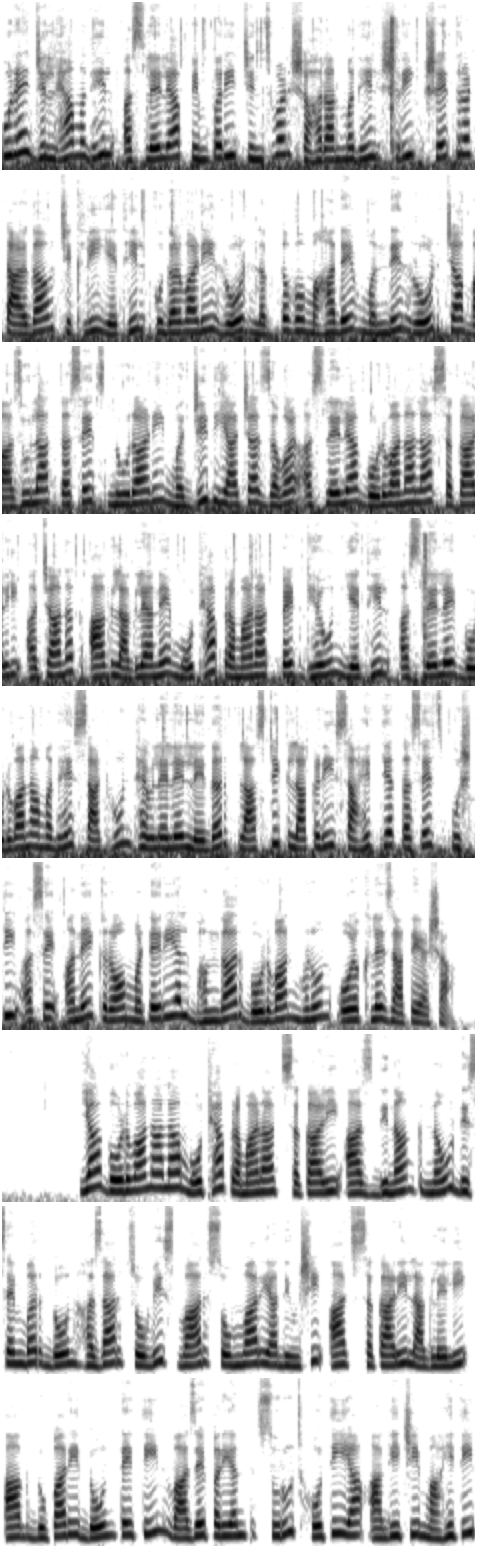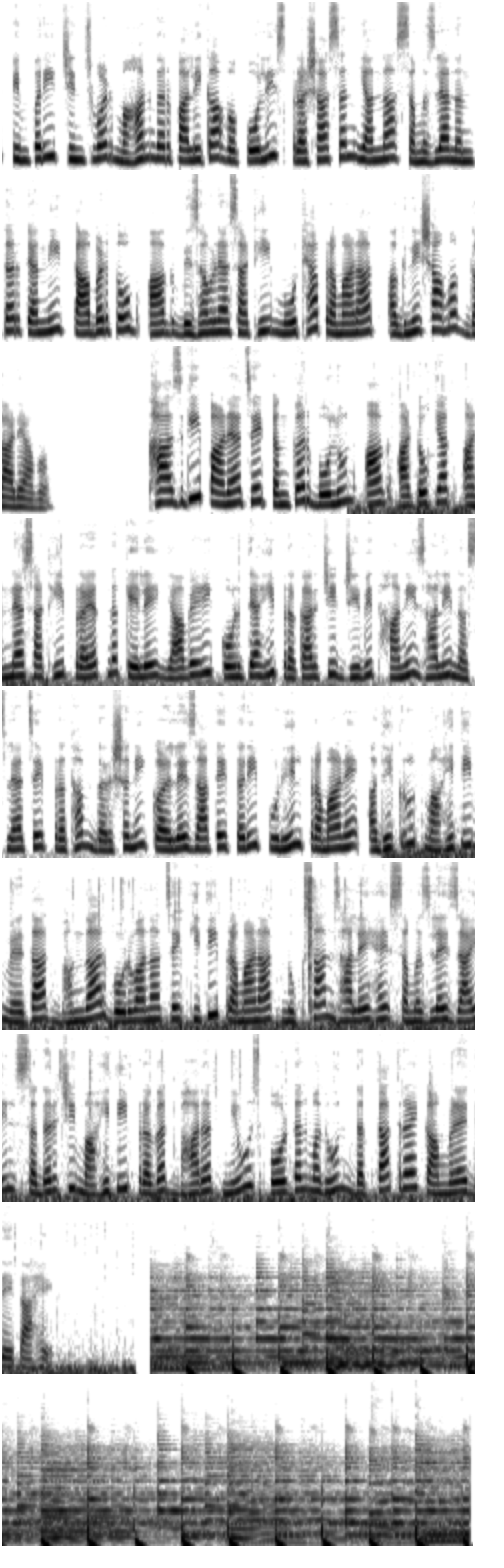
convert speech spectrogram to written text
पुणे जिल्ह्यामधील असलेल्या पिंपरी चिंचवड शहरांमधील श्री क्षेत्र टाळगाव चिखली येथील कुदळवाडी रोड लगत व महादेव मंदिर रोडच्या बाजूला तसेच नुराणी मस्जिद याच्या जवळ असलेल्या गोडवानाला सकाळी अचानक आग लागल्याने मोठ्या प्रमाणात पेट घेऊन येथील असलेले गोडवानामध्ये साठवून ठेवलेले लेदर प्लास्टिक लाकडी साहित्य तसेच पुष्टी असे अनेक रॉ मटेरियल भंगार गोडवान म्हणून ओळखले जाते अशा. या गोडवानाला मोठ्या प्रमाणात सकाळी आज दिनांक नऊ डिसेंबर दोन हजार चोवीस वार सोमवार या दिवशी आज सकाळी लागलेली आग दुपारी दोन ते तीन वाजेपर्यंत सुरूच होती. या आगीची माहिती पिंपरी चिंचवड महानगरपालिका व पोलीस प्रशासन यांना समजल्यानंतर त्यांनी ताबडतोब आग विझवण्यासाठी मोठ्या प्रमाणात अग्निशामक गाड्या व खाजगी पाण्याचे टंकर बोलून आग आटोक्यात आणण्यासाठी प्रयत्न केले यावेळी कोणत्याही प्रकारची जीवितहानी झाली नसल्याचे प्रथम दर्शनी कळले जाते तरी पुढील प्रमाणे अधिकृत माहिती मिळतात. भंगार गोरवानाचे किती प्रमाणात नुकसान झाले हे समजले जाईल. सदरची माहिती प्रगत भारत न्यूज पोर्टलमधून दत्तात्रय कांबळे देत आहे.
